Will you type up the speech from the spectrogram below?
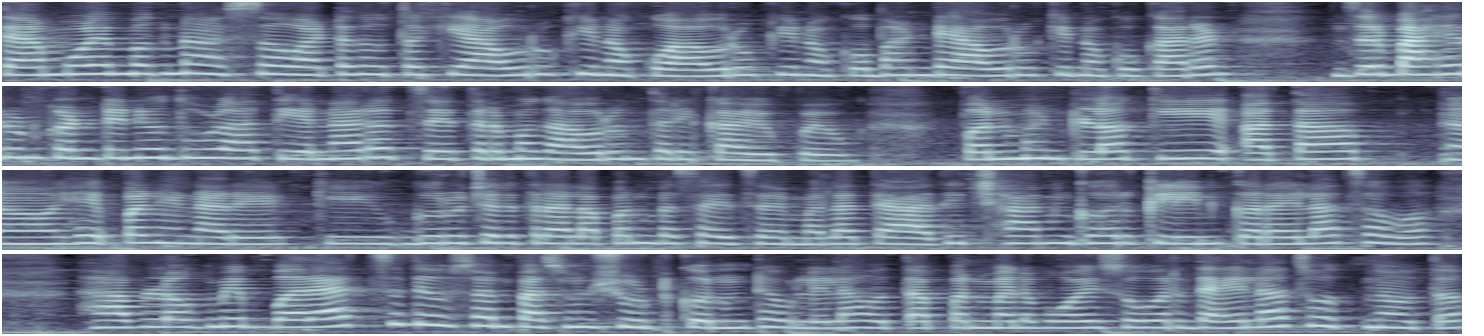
त्यामुळे मग ना असं वाटत होतं की आवरू की नको आवरू की नको भांडे आवरू की नको. कारण जर बाहेरून कंटिन्यू धूळ आत येणारच आहे तर मग आवरून तरी काय उपयोग? पण म्हटलं की आता हे पण येणार आहे की गुरुचरित्राला पण बसायचं आहे मला त्याआधी छान घर क्लीन करायलाच हवं. हा व्लॉग मी बऱ्याच दिवसांपासून शूट करून ठेवलेला होता पण मला व्हॉइस ओव्हर द्यायलाच होत नव्हतं.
